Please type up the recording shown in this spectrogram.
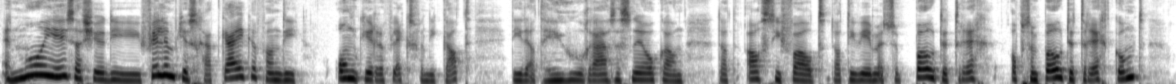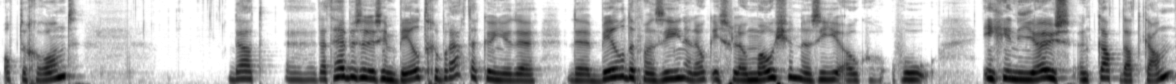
En mooi is als je die filmpjes gaat kijken van die omkeerreflex van die kat, die dat heel razendsnel kan. Dat als die valt, dat hij weer met zijn poten terecht, op zijn poten terechtkomt op de grond. Dat, uh, dat hebben ze dus in beeld gebracht. Daar kun je de, de beelden van zien. En ook in slow motion, dan zie je ook hoe ingenieus een kat dat kan.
